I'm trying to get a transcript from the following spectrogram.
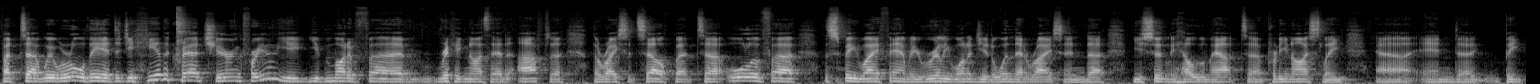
But uh, we were all there. Did you hear the crowd cheering for you? You, you might have recognised that after the race itself, but all of the Speedway family really wanted you to win that race, and you certainly held them out pretty nicely and beat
